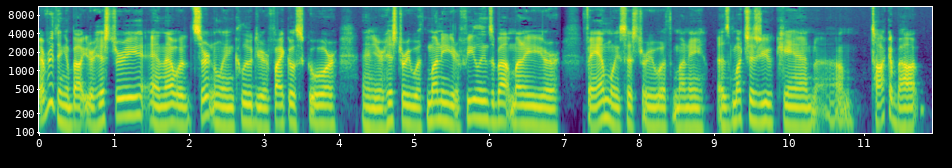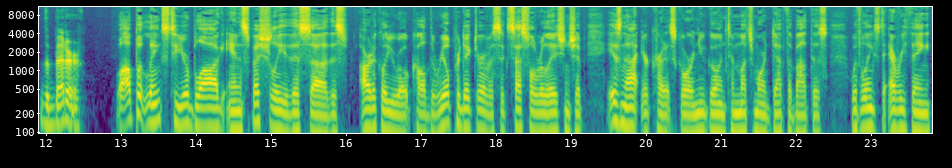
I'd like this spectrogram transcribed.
everything about your history and that would certainly include your FICO score and your history with money, your feelings about money, your family's history with money as much as you can um talk about the better. Well, I'll put links to your blog and especially this uh this article you wrote called The Real Predictor of a Successful Relationship is Not Your Credit Score and you go into much more depth about this with links to everything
